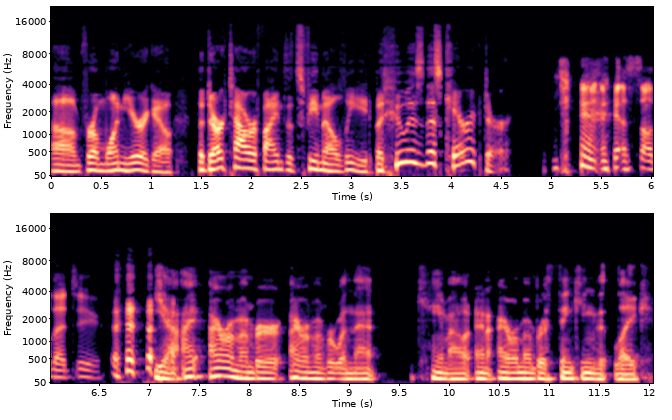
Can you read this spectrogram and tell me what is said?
um, from one year ago. The Dark Tower finds its female lead, but who is this character? I saw that too. yeah, I I remember I remember when that came out, and I remember thinking that like,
